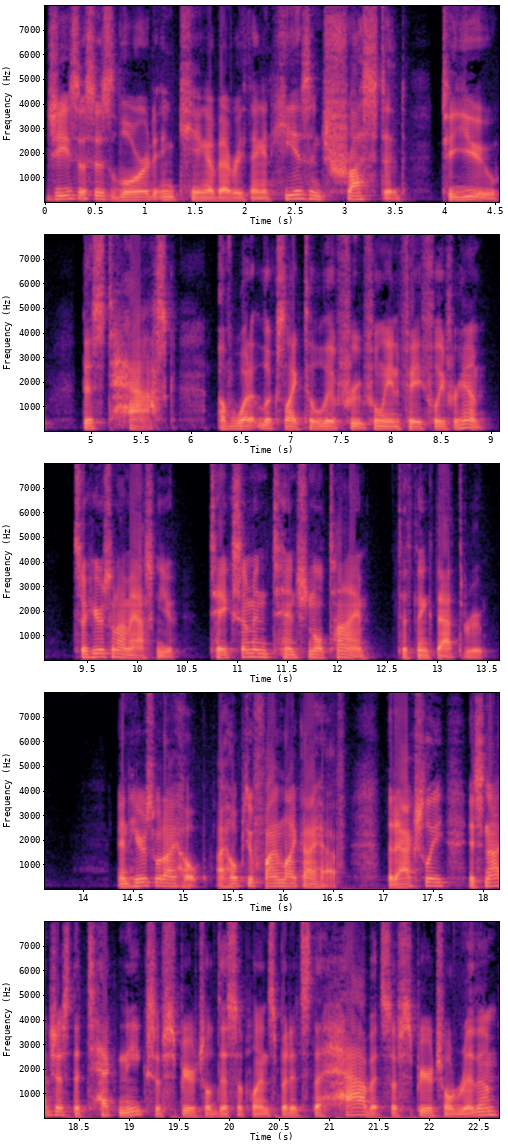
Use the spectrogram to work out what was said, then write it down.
Jesus is Lord and King of everything, and He has entrusted to you this task of what it looks like to live fruitfully and faithfully for Him. So here's what I'm asking you take some intentional time to think that through. And here's what I hope I hope you'll find, like I have, that actually it's not just the techniques of spiritual disciplines, but it's the habits of spiritual rhythm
